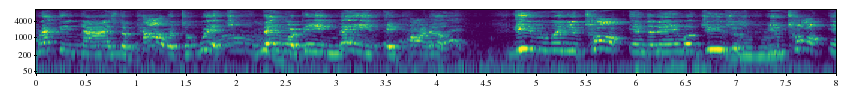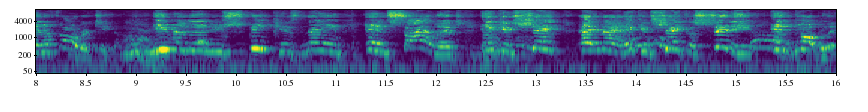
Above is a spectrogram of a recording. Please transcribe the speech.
recognized the power to which oh. they were being made a part of. Even when you talk in the name of Jesus, mm-hmm. you talk in authority. Even when you speak his name in silence, it can mm-hmm. shake, amen, it can shake a city in mm-hmm. public.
